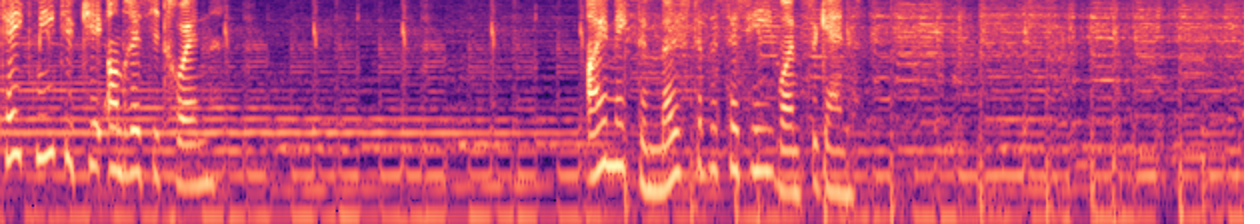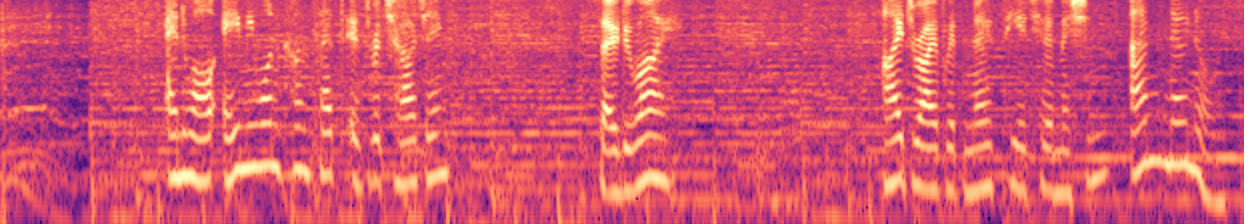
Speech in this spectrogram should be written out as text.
Take me to Quai André Citroën. I make the most of the city once again. And while Ami One Concept is recharging, so do I. I drive with no CO2 emissions and no noise.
